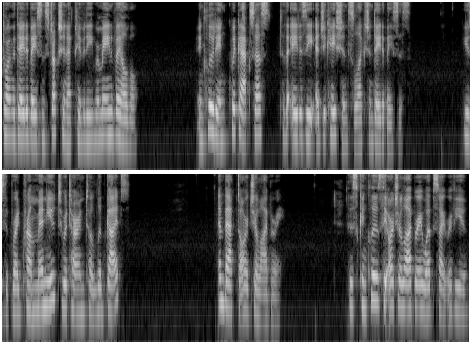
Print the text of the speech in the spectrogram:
during the database instruction activity remain available, including quick access to the A to Z education selection databases. Use the breadcrumb menu to return to LibGuides and back to Archer Library. This concludes the Archer Library website review.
